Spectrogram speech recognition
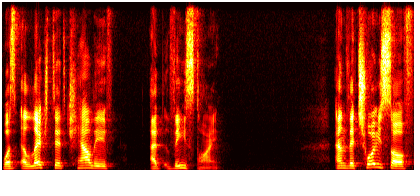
was elected caliph at this time. And the choice of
